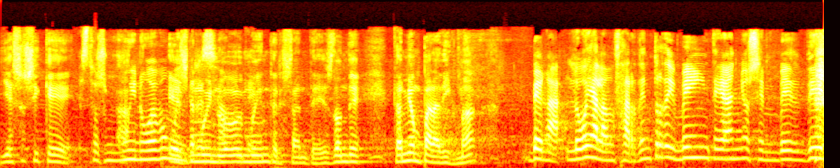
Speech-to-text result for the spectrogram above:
Y eso sí que... Esto es muy nuevo, muy es muy nuevo, muy interesante. Es donde cambia un paradigma. Venga, lo voy a lanzar. Dentro de 20 años, en vez de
